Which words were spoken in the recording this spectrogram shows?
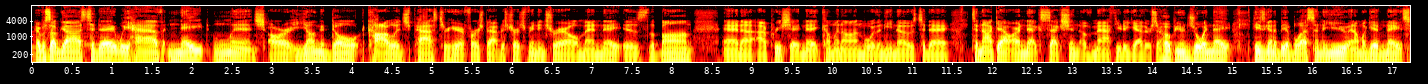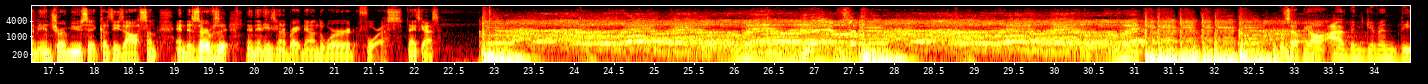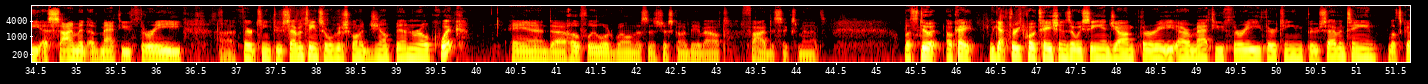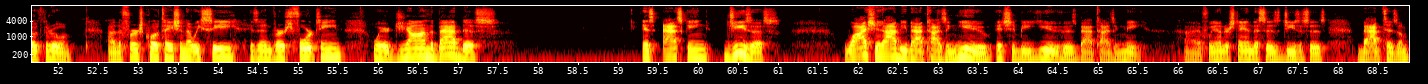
Hey, what's up, guys? Today we have Nate Lynch, our young adult college pastor here at First Baptist Church of Indian Trail. Man, Nate is the bomb, and uh, I appreciate Nate coming on more than he knows today to knock out our next section of Matthew together. So, hope you enjoy Nate. He's going to be a blessing to you, and I'm going to give Nate some intro music because he's awesome and deserves it, and then he's going to break down the word for us. Thanks, guys. What's up, y'all? I've been given the assignment of Matthew 3, uh, 13 through 17, so we're just going to jump in real quick. And uh, hopefully, Lord willing, this is just going to be about five to six minutes. Let's do it. Okay, we got three quotations that we see in John 3, or Matthew 3, 13 through 17. Let's go through them. Uh, the first quotation that we see is in verse 14, where John the Baptist is asking Jesus why should I be baptizing you? It should be you who is baptizing me. Uh, if we understand this as Jesus' baptism,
